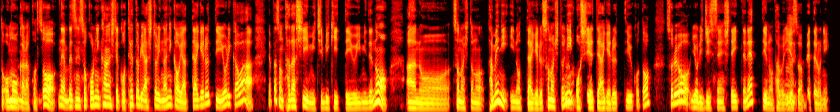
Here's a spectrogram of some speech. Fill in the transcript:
と思うからこそ、ね、別にそこに関してこう手取り足取り何かをやってあげるっていうよりかはやっぱりその正しい導きっていう意味での、あのーその人のために祈ってあげるその人に教えてあげるっていうこと、それをより実践していってねっていうのを多分イエスはペテロに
